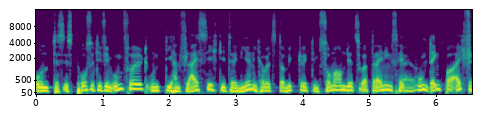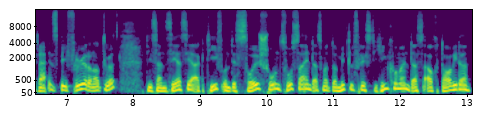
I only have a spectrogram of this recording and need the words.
Und das ist positiv im Umfeld und die haben fleißig, die trainieren. Ich habe jetzt da mitgekriegt, im Sommer haben die jetzt sogar Trainings, Ja, ja. undenkbar eigentlich für eins wie früherer Natur. Die sind sehr, sehr aktiv und es soll schon so sein, dass wir da mittelfristig hinkommen, dass auch da wieder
